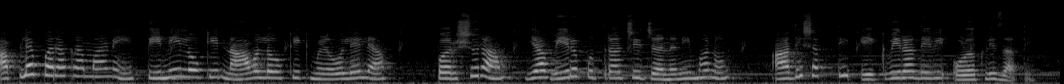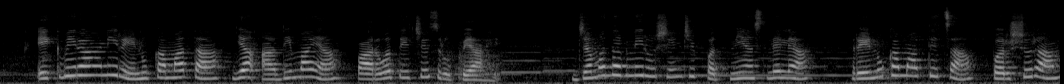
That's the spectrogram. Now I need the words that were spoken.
आपल्या पराक्रमाने तिन्ही लोकी नावलौकिक मिळवलेल्या परशुराम या वीरपुत्राची जननी म्हणून आदिशक्ती एकवीरा देवी ओळखली जाते. एकविरा आणि रेणुका माता या आदिमाया पार्वतीचीच रूपे आहेत. जमदग्नी ऋषींची पत्नी असलेल्या रेणुका मातेचा परशुराम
